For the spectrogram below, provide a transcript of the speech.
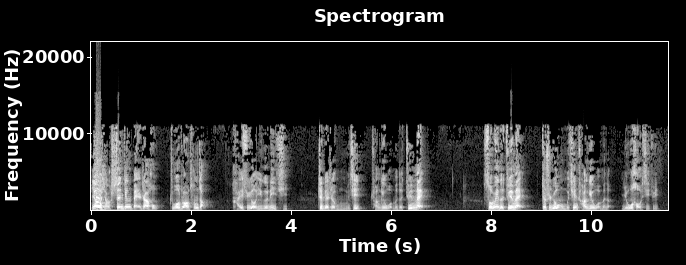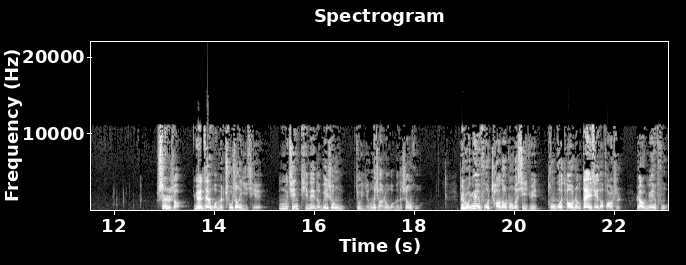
要想身经百战后茁壮成长，还需要一个利器，这便是母亲传给我们的菌脉。所谓的菌脉，就是由母亲传给我们的友好细菌。事实上，远在我们出生以前，母亲体内的微生物就影响着我们的生活。比如，孕妇肠道中的细菌通过调整代谢的方式，让孕妇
